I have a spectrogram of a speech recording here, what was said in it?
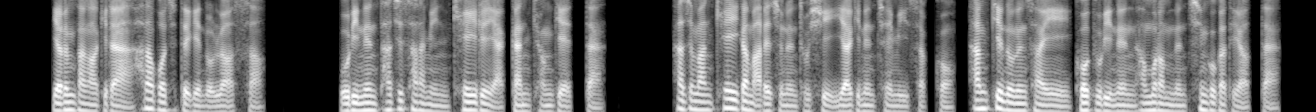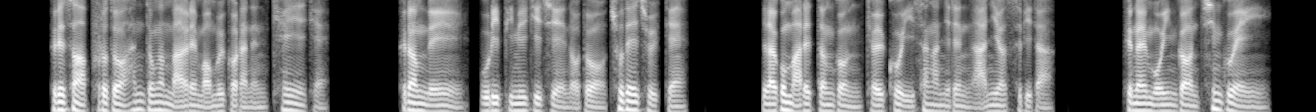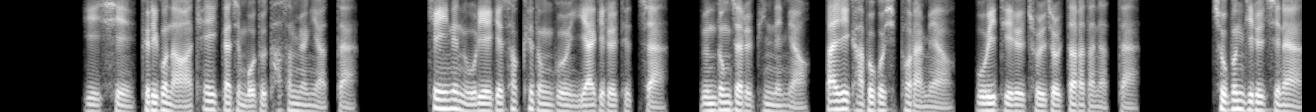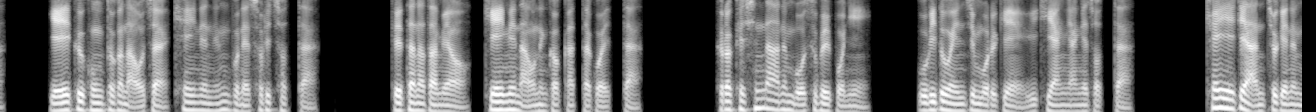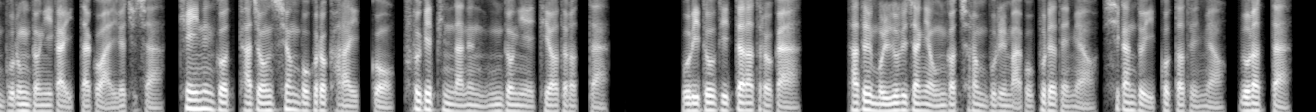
여름방학이라 할아버지 댁에 놀러왔어. 우리는 타지 사람인 K를 약간 경계했다. 하지만 K가 말해주는 도시 이야기는 재미있었고 함께 노는 사이 곧 우리는 허물없는 친구가 되었다. 그래서 앞으로도 한동안 마을에 머물 거라는 K에게 그럼 내일 우리 비밀기지에 너도 초대해 줄게. 라고 말했던 건 결코 이상한 일은 아니었으리라. 그날 모인 건 친구 A, 이씨 그리고 나와 K까지 모두 다섯 명이었다. K는 우리에게 석회동굴 이야기를 듣자 눈동자를 빛내며 빨리 가보고 싶어라며 우리 뒤를 졸졸 따라다녔다. 좁은 길을 지나 얘의 그 공터가 나오자 K는 흥분해 소리쳤다. 대단하다며 게임에 나오는 것 같다고 했다. 그렇게 신나하는 모습을 보니 우리도 왠지 모르게 위기양양해졌다. K에게 안쪽에는 물웅덩이가 있다고 알려주자 K는 곧 가져온 수영복으로 갈아입고 푸르게 빛나는 웅덩이에 뛰어들었다. 우리도 뒤따라 들어가 다들 물놀이장에 온 것처럼 물을 마구 뿌려대며 시간도 잊고 떠들며 놀았다.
